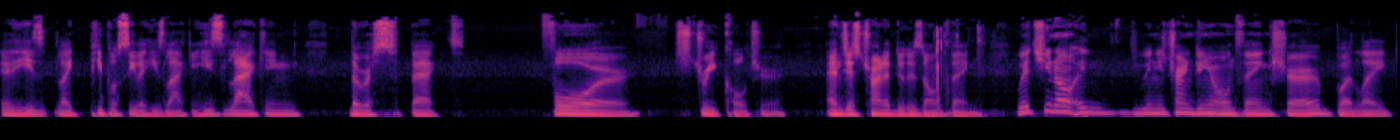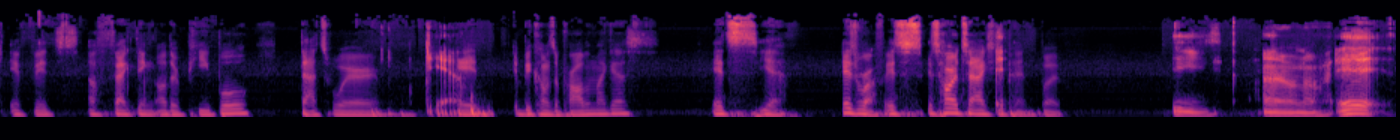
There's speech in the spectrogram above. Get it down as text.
He's like people see that he's lacking. He's lacking the respect for street culture and just trying to do his own thing. Which you know, in, when you're trying to do your own thing, sure, but like if it's affecting other people, that's where yeah, it, it becomes a problem, I guess. It's yeah, it's rough. It's it's hard to actually pin, but I don't know. It. it's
